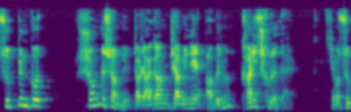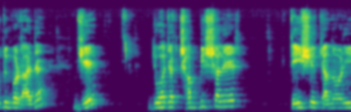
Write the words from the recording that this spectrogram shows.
সুপ্রিম কোর্ট সঙ্গে সঙ্গে তার আগাম জামিনের আবেদন খারিজ করে দেয় এবং সুপ্রিম কোর্ট রায় দেয় যে দু হাজার ছাব্বিশ সালের তেইশে জানুয়ারি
